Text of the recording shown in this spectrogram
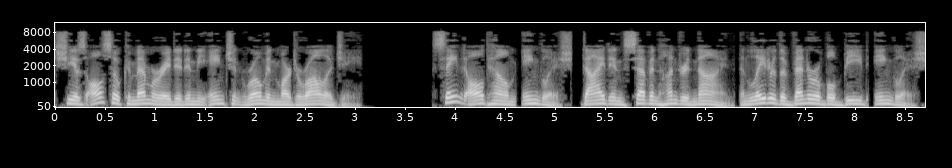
She is also commemorated in the ancient Roman martyrology. Saint Aldhelm English, died in 709 and later the Venerable Bede English,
